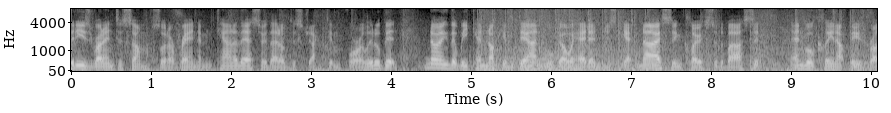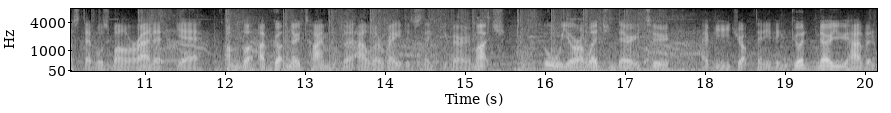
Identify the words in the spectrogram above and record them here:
but he's run into some sort of random encounter there, so that'll distract him for a little bit. Knowing that we can knock him down, we'll go ahead and just get nice and close to the bastard, and we'll clean up these Rust Devils while we're at it. Yeah, i have got no time for Allo Raiders, thank you very much. Oh, you're a legendary too. Have you dropped anything good? No, you haven't.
